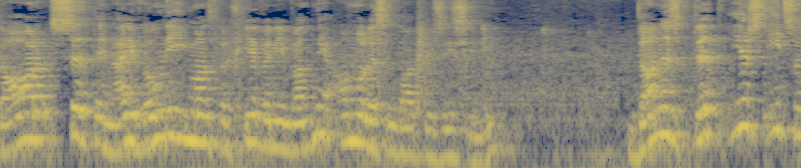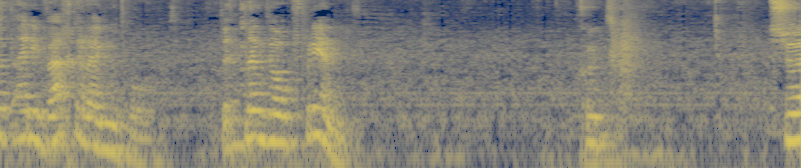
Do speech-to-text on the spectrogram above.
daar sit en hy wil nie iemand vergewe nie, want nie almal is in daai posisie nie, dan is dit eers iets wat uit die weg geruim moet word. Dit klink dalk vreemd. Goed. So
